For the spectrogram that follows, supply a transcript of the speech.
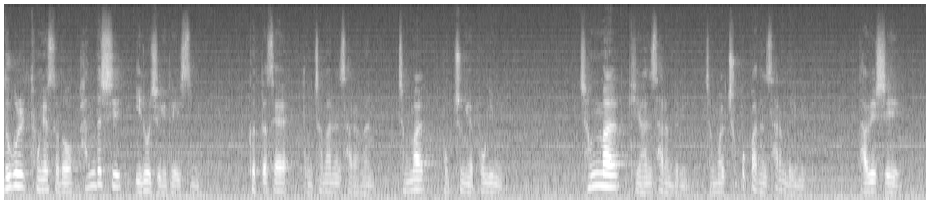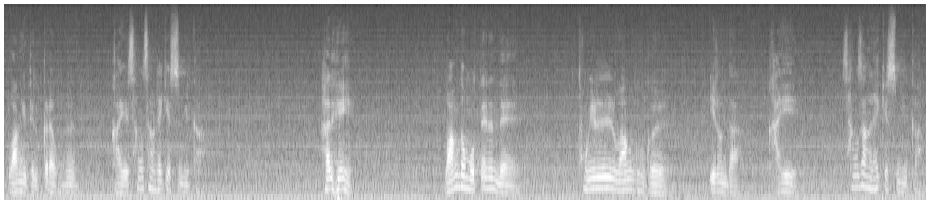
누굴 통해서도 반드시 이루어지게 되어 있습니다. 그 뜻에 동참하는 사람은 정말 복 중의 복입니다. 정말 귀한 사람들입니다. 정말 축복받은 사람들입니다. 다윗이 왕이 될 거라고는 가히 상상을 했겠습니까? 아니 왕도 못 되는데 통일 왕국을 이룬다. 가히 상상을 했겠습니까?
